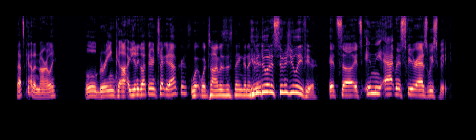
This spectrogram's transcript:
That's kind of gnarly. The little green. Are you gonna go out there and check it out, Chris? What what time is this thing gonna You hit? can do it as soon as you leave here. It's uh, it's in the atmosphere as we speak.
